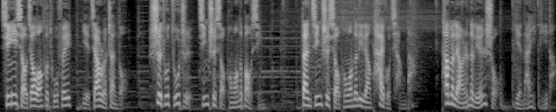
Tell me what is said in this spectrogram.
青衣小蛟王和屠飞也加入了战斗，试图阻止金翅小鹏王的暴行。但金翅小鹏王的力量太过强大，他们两人的联手也难以抵挡。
